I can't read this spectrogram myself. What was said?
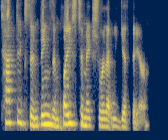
tactics and things in place to make sure that we get there.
